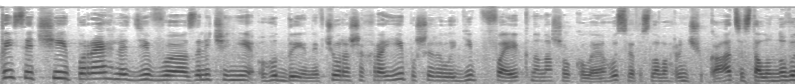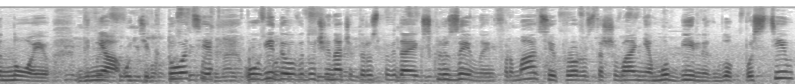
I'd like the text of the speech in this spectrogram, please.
Тисячі переглядів е, за лічені години. Вчора шахраї поширили діпфейк на нашого колегу Святослава Гринчука. Це стало новиною дня у Тіктоці. У відео ведучий, начебто, розповідає ексклюзивну інформацію про розташування мобільних блокпостів.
